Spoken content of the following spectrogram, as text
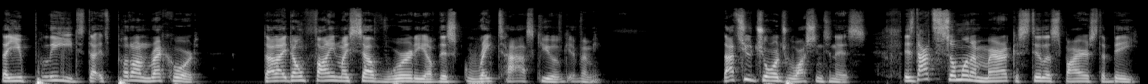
that you plead that it's put on record that I don't find myself worthy of this great task you have given me. That's who George Washington is. Is that someone America still aspires to be?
